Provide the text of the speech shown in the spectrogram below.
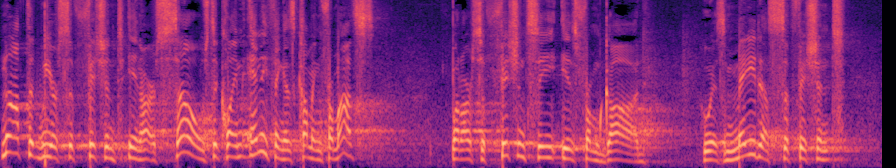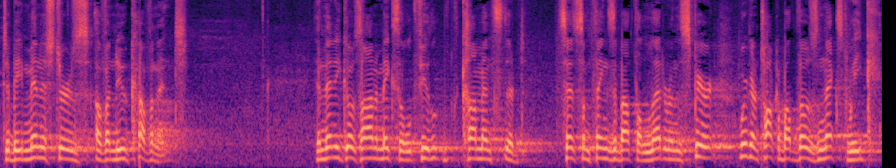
Not that we are sufficient in ourselves to claim anything as coming from us but our sufficiency is from God, who has made us sufficient to be ministers of a new covenant. And then he goes on and makes a few comments that says some things about the letter and the spirit. We're going to talk about those next week.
